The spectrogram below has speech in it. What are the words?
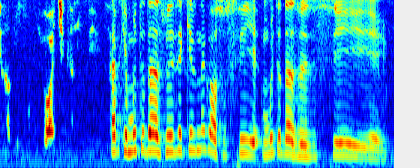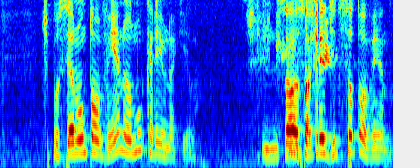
de ótica no meio. É porque muitas das vezes é aquele negócio, se. Muitas das vezes se. Tipo, se eu não tô vendo, eu não creio naquilo. Sim, Só, só acredito se eu tô vendo.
